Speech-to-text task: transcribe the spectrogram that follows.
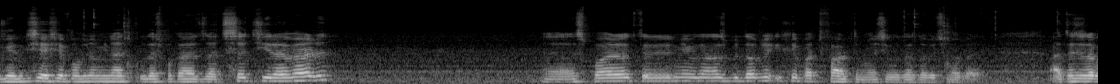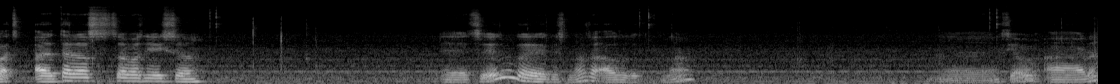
Więc dzisiaj się powinno mi nawet udać pokazać za trzeci rewer. E, spoiler, który nie wygląda zbyt dobrze i chyba czwarty może się uda zdobyć mebelek. Ale to się zobaczy. Ale teraz co ważniejsze. E, czy jest w ogóle jakieś nowe auto do kupna? E, chciałbym R.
